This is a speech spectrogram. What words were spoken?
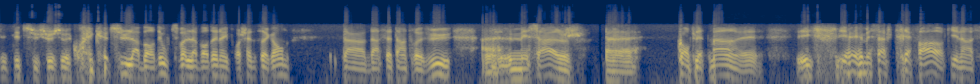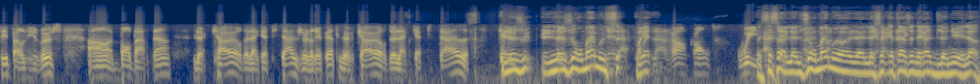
je, crois que tu l'as abordé ou que tu vas l'aborder dans les prochaines secondes dans, cette entrevue, un message euh, complètement... il y a un message très fort qui est lancé par les Russes en bombardant le cœur de la capitale, je le répète, le cœur de la capitale. Le, jour même où le... La, la rencontre oui. C'est ça. Le, jour même où le, secrétaire général de l'ONU est là.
